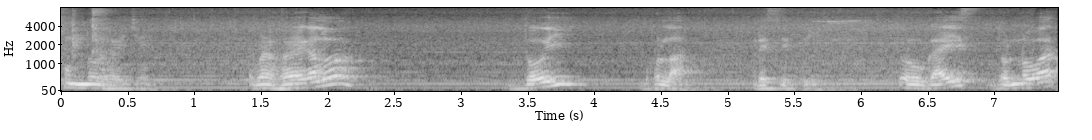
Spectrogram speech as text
সুন্দর হয়েছে। এবার হয়ে গেল দই ভোলা রেসিপি তো গাইস ধন্যবাদ।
